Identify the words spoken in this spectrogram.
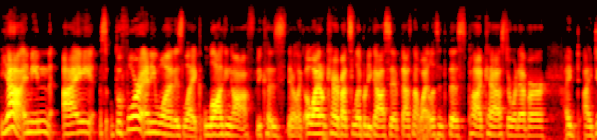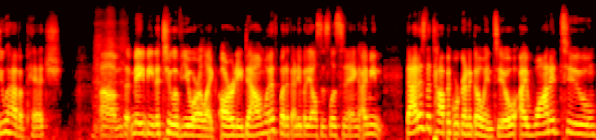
yeah, I mean, I before anyone is like logging off because they're like, oh, I don't care about celebrity gossip. That's not why I listen to this podcast or whatever. I I do have a pitch um, that maybe the two of you are like already down with, but if anybody else is listening, I mean, that is the topic we're going to go into. I wanted to.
